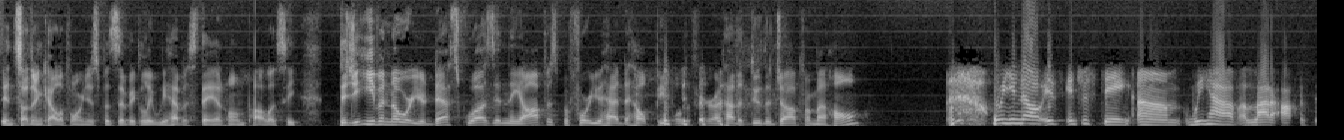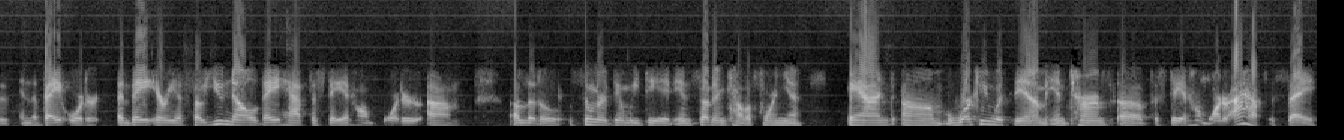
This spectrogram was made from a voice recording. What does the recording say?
in Southern California specifically. We have a stay-at-home policy. Did you even know where your desk was in the office before you had to help people to figure out how to do the job from at home? Well, you know, it's interesting. Um, we have a lot of offices in the Bay Order and Bay Area, so you know they have the stay-at-home order um, a little sooner than we did in Southern California. And um, working with them in terms of the stay-at-home order, I have to say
